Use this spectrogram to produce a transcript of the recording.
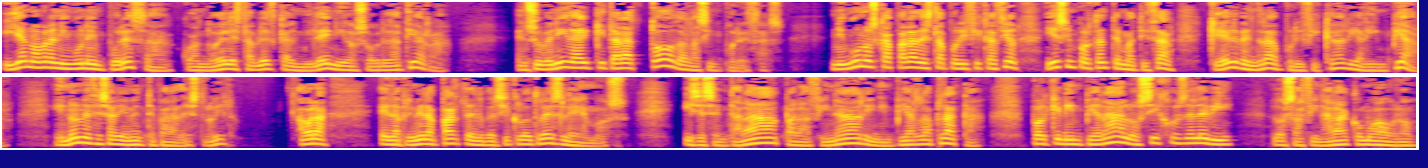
Y ya no habrá ninguna impureza cuando Él establezca el milenio sobre la tierra. En su venida Él quitará todas las impurezas. Ninguno escapará de esta purificación, y es importante matizar que Él vendrá a purificar y a limpiar, y no necesariamente para destruir. Ahora, en la primera parte del versículo tres leemos y se sentará para afinar y limpiar la plata, porque limpiará a los hijos de Leví, los afinará como a oro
